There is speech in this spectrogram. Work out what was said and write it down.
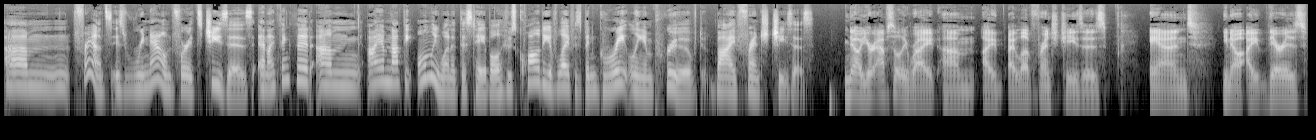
um, France is renowned for its cheeses. And I think that um, I am not the only one at this table whose quality of life has been greatly improved by French cheeses. No, you're absolutely right. Um, I I love French cheeses, and you know, I there is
